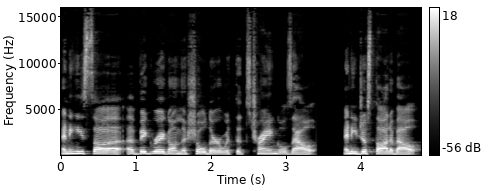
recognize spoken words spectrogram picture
and he saw a big rig on the shoulder with its triangles out. And he just thought about,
